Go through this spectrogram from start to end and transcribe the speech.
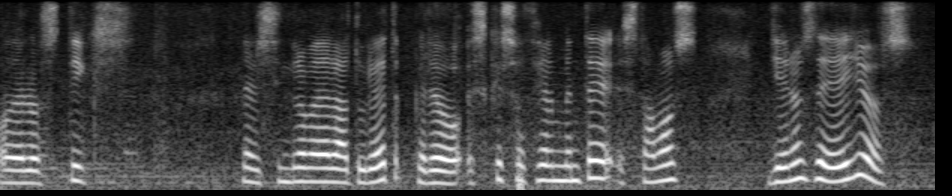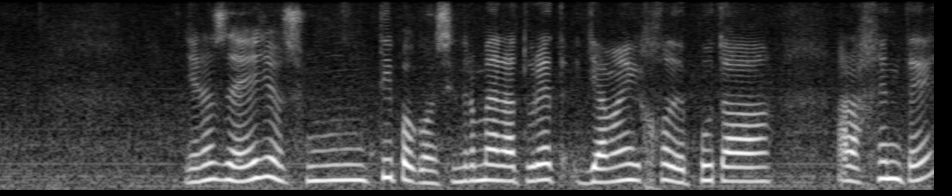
o de los tics del síndrome de la Tourette, pero es que socialmente estamos llenos de ellos. Llenos de ellos. Un tipo con síndrome de la Tourette llama hijo de puta a la gente,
